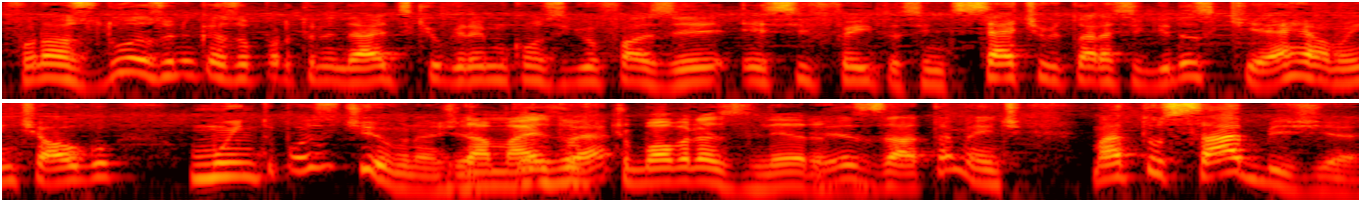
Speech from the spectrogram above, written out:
Foram as duas únicas oportunidades que o Grêmio conseguiu fazer esse feito, assim, de sete vitórias seguidas, que é realmente algo muito positivo, né, Gê? Ainda mais no é... futebol brasileiro. Exatamente. Mas tu sabe, Gê,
